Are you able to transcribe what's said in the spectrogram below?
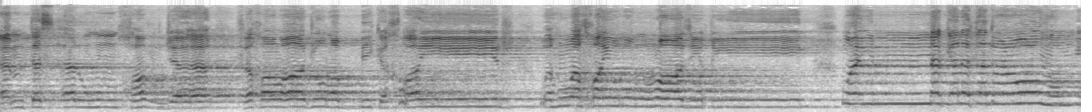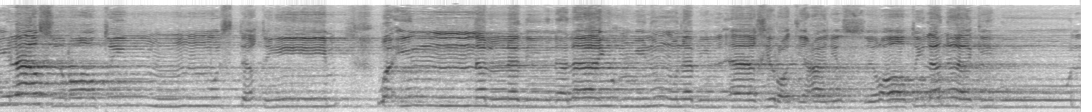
أم تسألهم خرجا فخراج ربك خير وهو خير الرازقين وإنك لتدعوهم إلى صراط مستقيم وإن الذين لا يؤمنون بالآخرة عن الصراط لناكبون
